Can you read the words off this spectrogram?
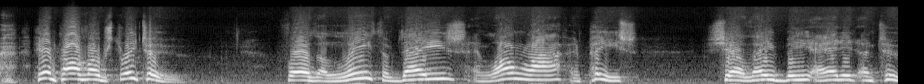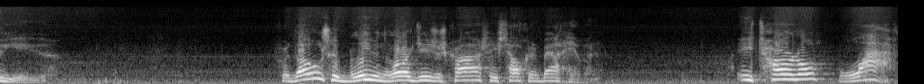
here in Proverbs 3 2, for the length of days and long life and peace shall they be added unto you. For those who believe in the Lord Jesus Christ, he's talking about heaven eternal life.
